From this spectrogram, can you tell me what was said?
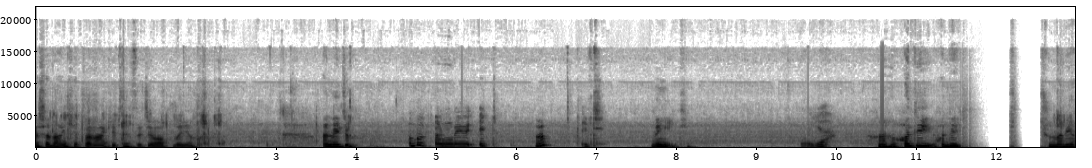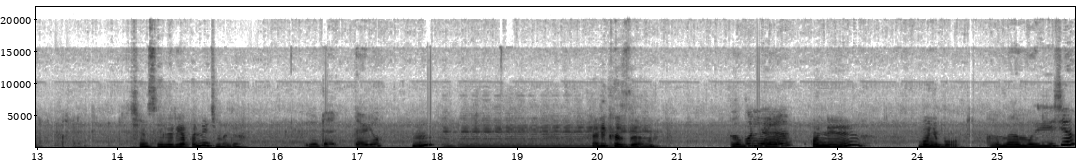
Aşağıda anket var. Anketinizi cevaplayın. Anneciğim Ama anne et. Ha? Et. ne yiyeceğim? Ya. hadi hadi. Şunları yap. Şemsiyeleri yap anneciğim hadi. Hı? Hadi kızım. Bu ne? O ne? Bonibon. Ha, Ben bu yiyeceğim.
